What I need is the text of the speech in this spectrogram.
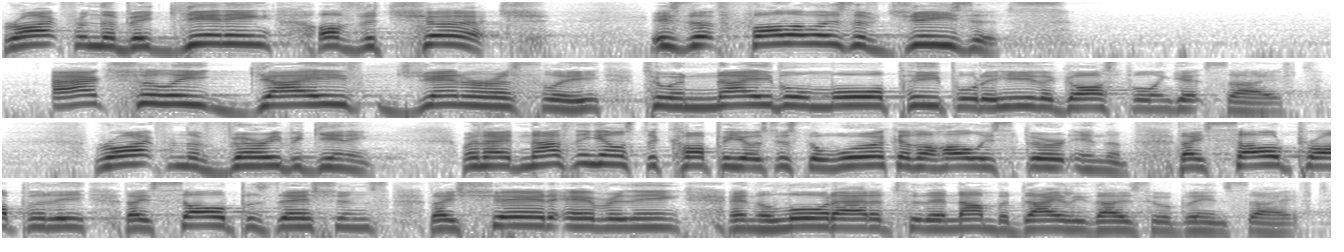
right from the beginning of the church, is that followers of Jesus actually gave generously to enable more people to hear the gospel and get saved. Right from the very beginning. When they had nothing else to copy, it was just the work of the Holy Spirit in them. They sold property, they sold possessions, they shared everything, and the Lord added to their number daily those who were being saved.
